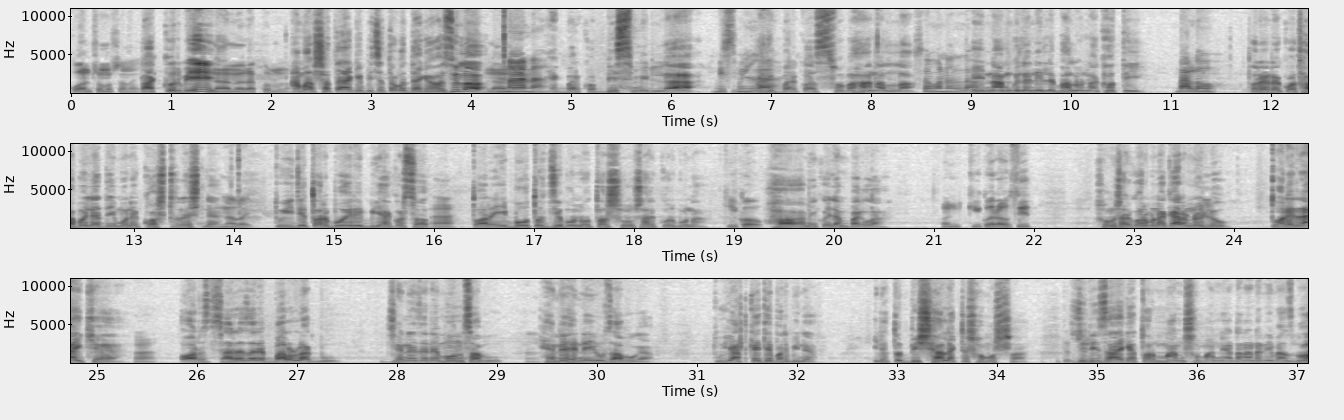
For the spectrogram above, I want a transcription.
কোন সমস্যা নাই। রাগ করবি? না না রাখ করব না। আমার সাথে আগে পিছে তোকে দেখা হয়েছিল? না না। একবার ক বিসমিল্লা। বিসমিল্লাহ একবার ক সুবহান আল্লাহ সুবহানাল্লাহ। এই নামগুলো নিলে ভালো না ক্ষতি? ভালো। তোর একটা কথা বলে দে মনে কষ্ট রেস না। না ভাই। তুই যে তোর বইয়ের বিয়া করছ হ্যাঁ। তোর এই বউ তো জীবন ও তোর সংসার করব না। কি কও? হ আমি কইলাম পাগলা। কি করা উচিত? সংসার করব না কারণ হইল তোরে রাইখে হ্যাঁ। ওর যারে যারে ভালো লাগবো জেনে জেনে মন চাবো হ্যাঁ। হেনে হেনে ও যাব গা। তুই আটকাইতে পারবি না। এটা তো বিশাল একটা সমস্যা। যদি জায়গা তোর মান সম্মান নিয়ে টানাটানি বাঁচবো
